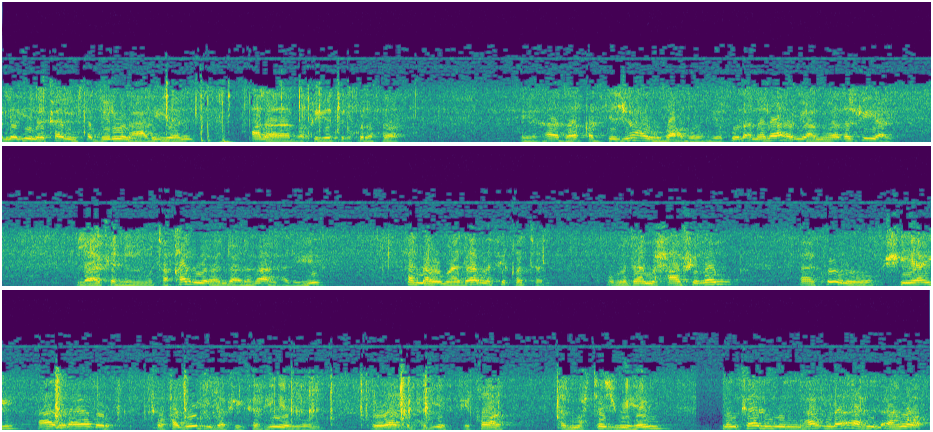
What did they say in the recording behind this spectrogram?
الذين كانوا يفضلون عليا على بقية الخلفاء. إيه هذا قد يجعه بعضهم يقول أنا لا أروي عنه هذا شيعي. لكن المتقرر عند علماء الحديث أنه ما دام ثقة وما دام حافظا فكونه شيعي هذا لا يضر. وقد وجد في كثير من رواة الحديث الثقات المحتج بهم من كانوا من هؤلاء أهل الأهواء.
